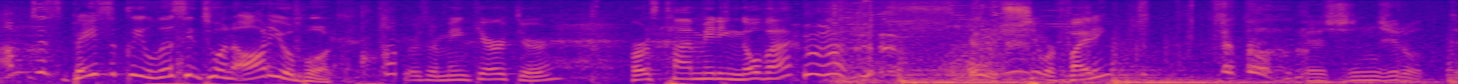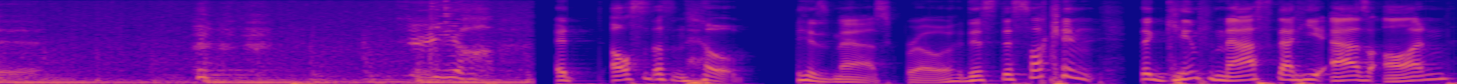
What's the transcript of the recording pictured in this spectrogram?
I'm just basically listening to an audiobook. Here's our main character. First time meeting Novak. Oh shit, we're fighting? It also doesn't help his mask, bro. This this fucking the gimp mask that he has on,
